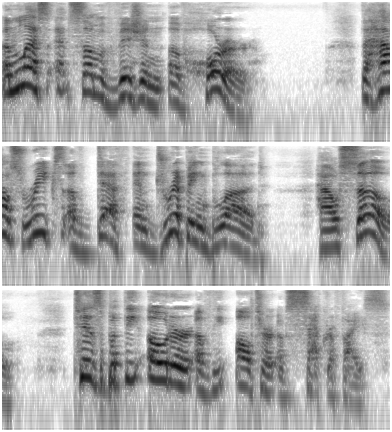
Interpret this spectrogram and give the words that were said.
Unless at some vision of horror. The house reeks of death and dripping blood. How so? Tis but the odor of the altar of sacrifice.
